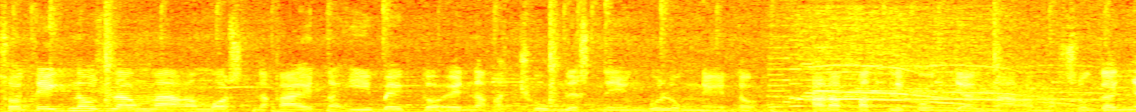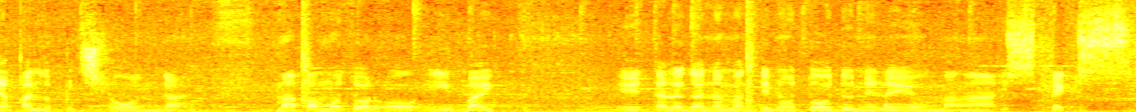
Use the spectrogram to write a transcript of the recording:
So take note lang mga kamos na kahit na e-bike to eh naka-tubeless na yung gulong nito. Harap at likod yan mga kamos. So ganyan kalupit si Honda. Mapamotor o e-bike eh talaga naman tinutodo nila yung mga specs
